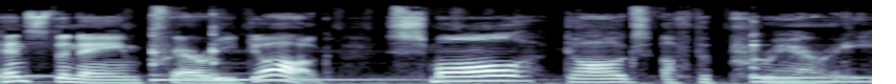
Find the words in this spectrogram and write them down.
Hence the name prairie dog. Small dogs of the prairie.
